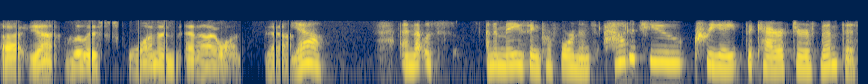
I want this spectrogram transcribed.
Uh, yeah, Lilias won and, and I won. Yeah. Yeah. And that was an amazing performance. How did you create the character of Memphis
